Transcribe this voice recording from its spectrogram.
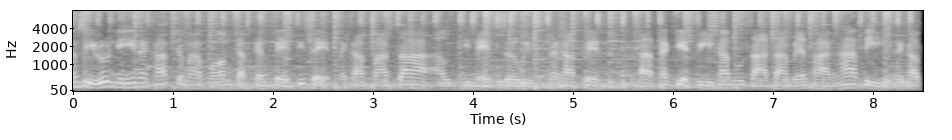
ทั้ง 4 รุ่นนี้นะครับจะมาพร้อมกับแคมเปญพิเศษนะครับ Mazda Ultimate Service นะครับเป็นแพ็กเกจฟรีค่าบริกาตามระยะทาง 5 ปีนะครับ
